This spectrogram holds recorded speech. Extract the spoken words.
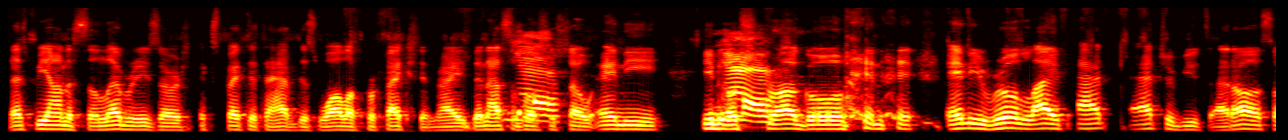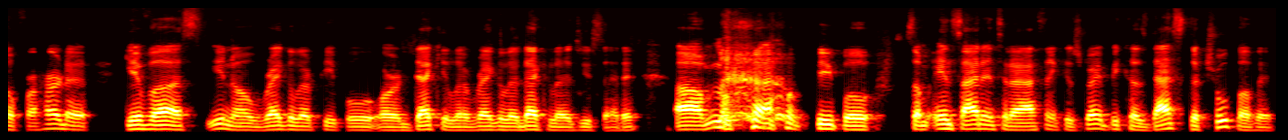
let's be honest celebrities are expected to have this wall of perfection right they're not supposed yes. to show any you know yes. struggle and any real life at- attributes at all so for her to give us, you know, regular people or decular, regular decular, as you said it, um, people some insight into that, I think is great because that's the truth of it.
